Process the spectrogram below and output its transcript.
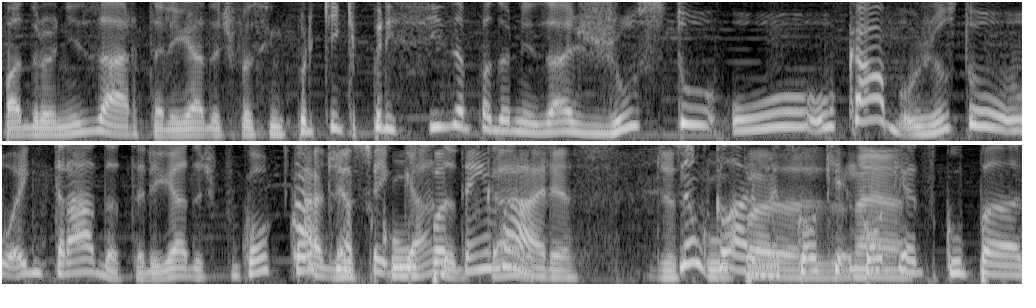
padronizar, tá ligado? Tipo assim, por que, que precisa padronizar justo o, o cabo, justo a entrada, tá ligado? Tipo, qual, qual ah, que é a pegada tem várias. Desculpa, não, claro, mas qual que, né? qual que é a desculpa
